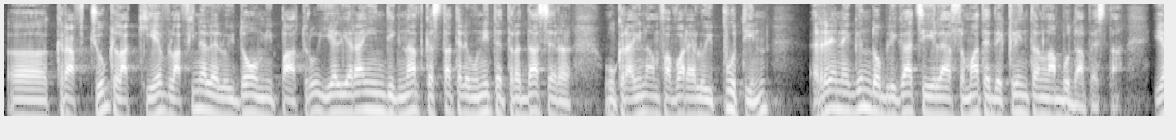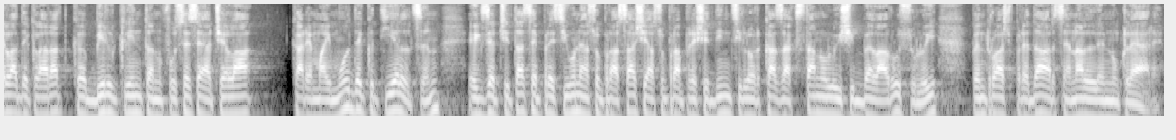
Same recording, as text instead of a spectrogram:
uh, Kravchuk, la Kiev, la finele lui 2004, el era indignat că Statele Unite trădaseră Ucraina în favoarea lui Putin, renegând obligațiile asumate de Clinton la Budapesta. El a declarat că Bill Clinton fusese acela care mai mult decât Yeltsin exercitase presiune asupra sa și asupra președinților Kazakhstanului și Belarusului pentru a-și preda arsenalele nucleare.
